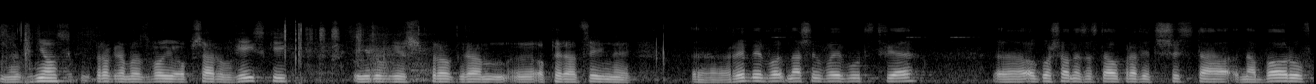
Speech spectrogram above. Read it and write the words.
wnioski. Program rozwoju obszarów wiejskich i również program operacyjny ryby w naszym województwie. Ogłoszone zostało prawie 300 naborów,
